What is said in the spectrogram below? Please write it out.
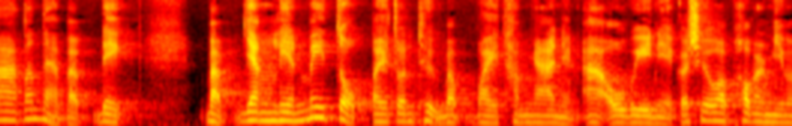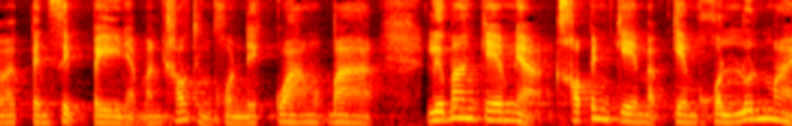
มากตั้งแต่แบบเด็ก แบบยังเรียนไม่จบไปจนถึงแบบวัยทำงานอย่าง ROV เนี่ยก็เชื่อว่าพอมันมีมาเป็น 10 ปีเนี่ยมันเข้าถึงคนได้กว้างมากๆ หรือบางเกมเนี่ยเขาเป็นเกมแบบเกมคนรุ่นใหม่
